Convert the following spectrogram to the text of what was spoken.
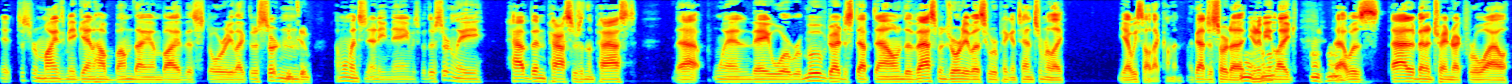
it just reminds me again how bummed I am by this story. Like there's certain I won't mention any names, but there certainly have been pastors in the past that when they were removed or had to step down, the vast majority of us who were paying attention were like, yeah, we saw that coming. Like that just sort of, mm-hmm. you know what I mean? Mm-hmm. Like mm-hmm. that was, that had been a train wreck for a while.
